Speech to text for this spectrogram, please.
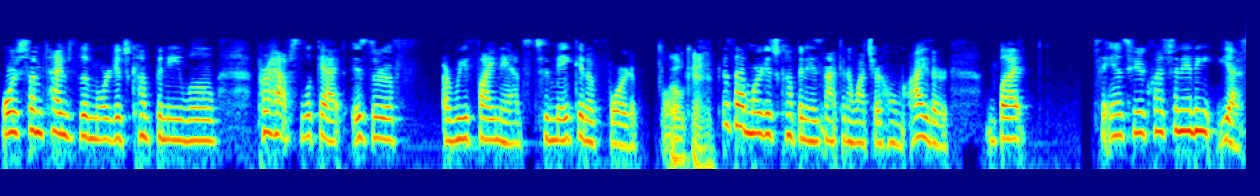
Or sometimes the mortgage company will perhaps look at is there a a refinance to make it affordable. Okay. Because that mortgage company is not going to want your home either. But to answer your question, Andy, yes,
